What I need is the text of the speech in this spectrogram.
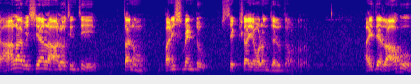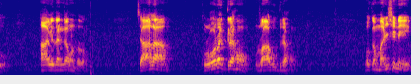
చాలా విషయాలు ఆలోచించి తను పనిష్మెంటు శిక్ష ఇవ్వడం జరుగుతూ ఉంటుంది. అయితే రాహు ఆ విధంగా ఉండదు. చాలా క్రూరగ్రహం రాహుగ్రహం ఒక మనిషిని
